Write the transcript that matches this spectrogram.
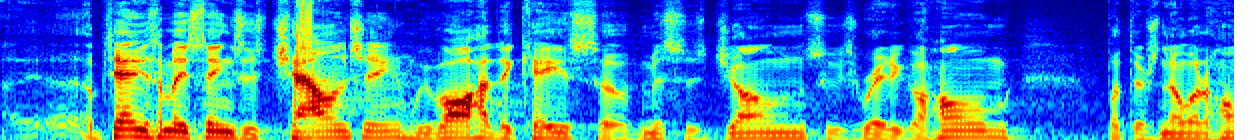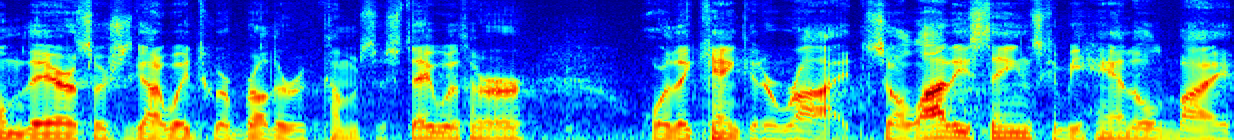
uh, obtaining some of these things is challenging. We've all had the case of Mrs. Jones who's ready to go home, but there's no one home there, so she's got to wait till her brother comes to stay with her, or they can't get a ride. So a lot of these things can be handled by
